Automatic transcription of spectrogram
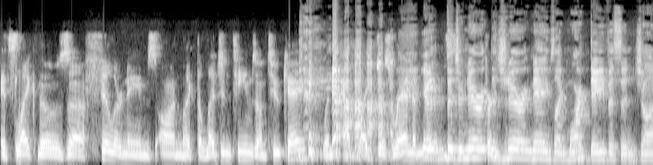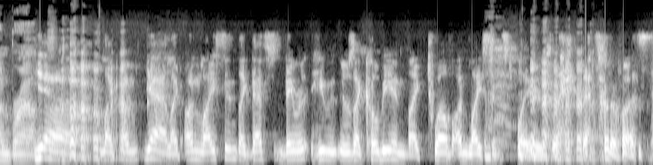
it's like those uh, filler names on like the legend teams on 2K when they have like just random Yeah, names. the generic for- the generic names like Mark Davis and John Brown. yeah, like un, yeah, like unlicensed. Like that's they were. He was. It was like Kobe and like twelve unlicensed players. Like that's what it was.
